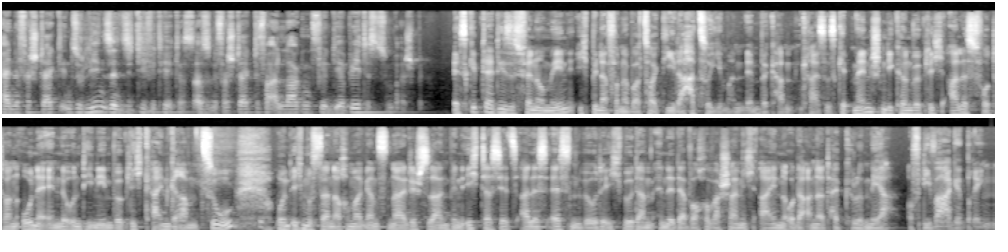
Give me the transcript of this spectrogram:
eine verstärkte Insulinsensitivität hast, also eine verstärkte Veranlagung für Diabetes zum Beispiel. Es gibt ja dieses Phänomen, ich bin davon überzeugt, jeder hat so jemanden im Bekanntenkreis. Es gibt Menschen, die können wirklich alles futtern ohne Ende und die nehmen wirklich kein Gramm zu. Und ich muss dann auch immer ganz neidisch sagen, wenn ich das jetzt alles essen würde, ich würde am Ende der Woche wahrscheinlich ein oder anderthalb Kilo mehr auf die Waage bringen.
